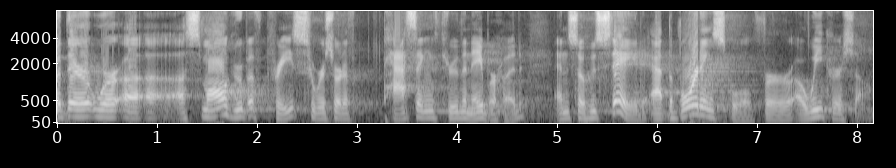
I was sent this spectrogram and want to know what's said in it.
But there were a, a, small group of priests who were sort of passing through the neighborhood, and so who stayed at the boarding school for a week or so.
